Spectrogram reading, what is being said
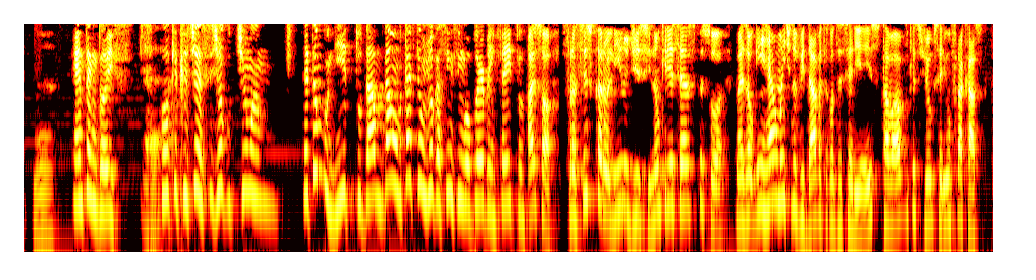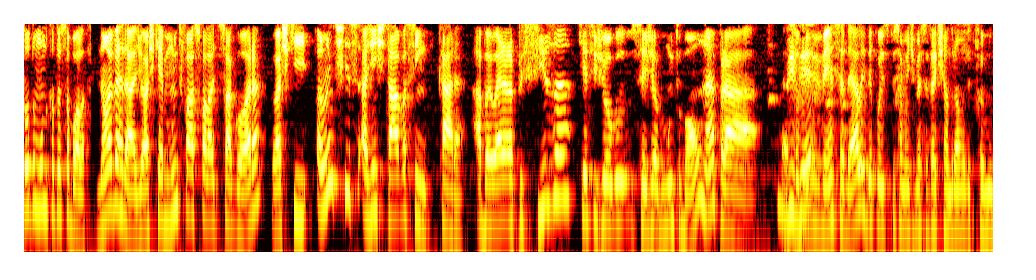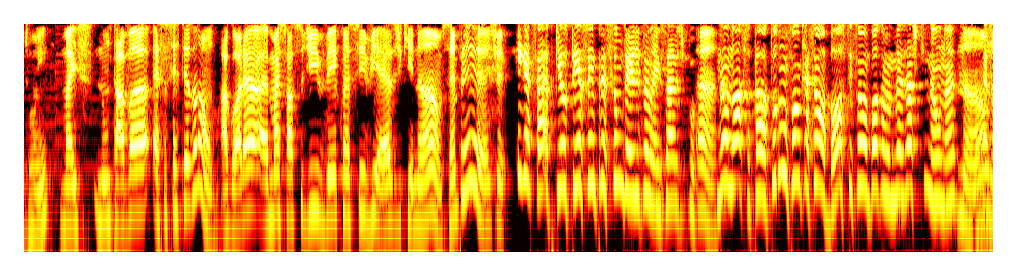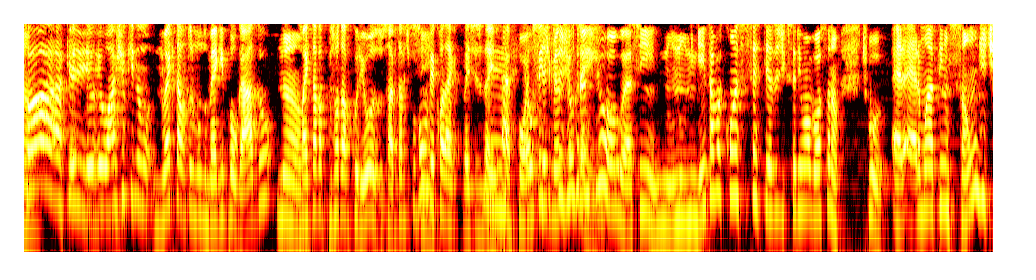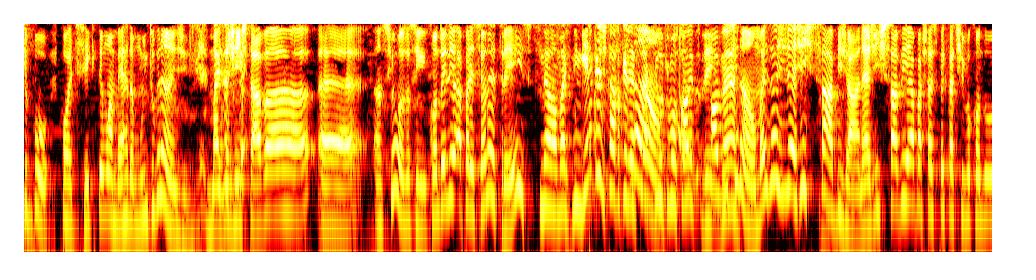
É. Anthem 2. Pô, que triste. Esse jogo tinha uma. É tão bonito, dá, dá vontade de ter um jogo assim, single player bem feito. Olha só, Francisco Carolino disse: não queria ser essa pessoa, mas alguém realmente duvidava que aconteceria isso? Tava óbvio que esse jogo seria um fracasso. Todo mundo cantou essa bola. Não é verdade. Eu acho que é muito fácil falar disso agora. Eu acho que antes a gente tava assim, cara, a BioWare precisa que esse jogo seja muito bom, né? Pra. É, Viver. sobrevivência dela e depois especialmente Mass Effect Andromeda que foi muito ruim, mas não tava essa certeza não. Agora é mais fácil de ver com esse viés de que não, sempre a gente Engraçado, é porque eu tenho essa impressão dele também, sabe? Tipo, Ah. não, nossa, tava todo mundo falando que ia ser uma bosta e foi uma bosta, mas acho que não, né? Não, É não. só aquele. Eu, eu acho que não, não é que tava todo mundo mega empolgado, Não. mas tava, o pessoal tava curioso, sabe? Tava tipo, vamos Sim. ver qual é que vai ser isso daí. É, pode é o ser sentimento que seja que um grande tenho. jogo. É assim, ninguém tava com essa certeza de que seria uma bosta, não. Tipo, era, era uma tensão de tipo, pode ser que tenha uma merda muito grande. Mas, a acho gente que- tava é, ansioso, assim. Quando ele apareceu na E3. Não, mas ninguém acreditava que ele ia ser aquilo que mostrou óbvio, na E3, óbvio né? que não, mas a, a gente sabe já, né? A gente sabe abaixar a expectativa quando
